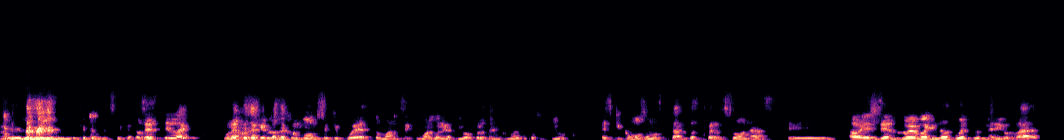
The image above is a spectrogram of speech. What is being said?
el- Qué patricia. o sea, este live, una cosa que pasa con Monse que puede tomarse como algo negativo, pero también como algo positivo, es que como somos tantas personas, eh, a veces luego hay unas vueltas medio raras,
